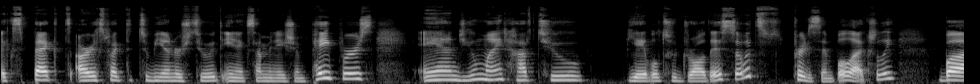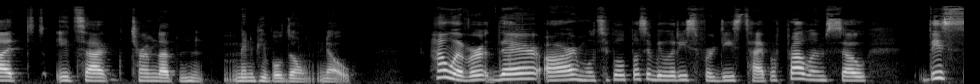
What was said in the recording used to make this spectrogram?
expect are expected to be understood in examination papers, and you might have to be able to draw this. So it's pretty simple actually, but it's a term that many people don't know However, there are multiple possibilities for these type of problems. So this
